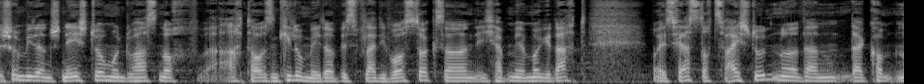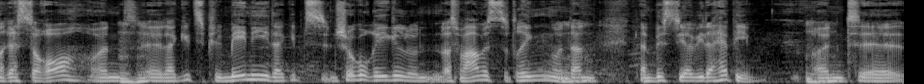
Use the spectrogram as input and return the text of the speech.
schon wieder ein Schneesturm und du hast noch 8000 Kilometer bis Vladivostok, sondern ich habe mir immer gedacht, oh, jetzt fährst du noch zwei Stunden und dann da kommt ein Restaurant und mhm. äh, da gibt's Pilmeni, da gibt's einen Schokoriegel und was Warmes zu trinken und mhm. dann, dann bist du ja wieder happy. Mhm. Und, äh,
